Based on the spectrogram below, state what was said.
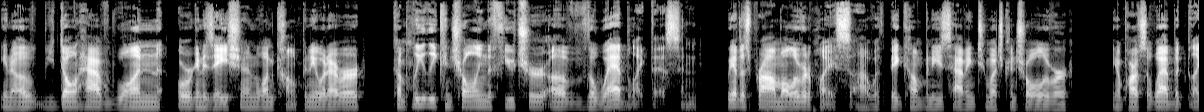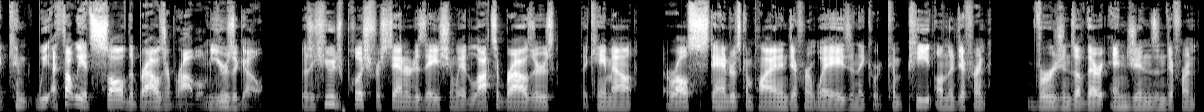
you know you don't have one organization, one company, whatever, completely controlling the future of the web like this. And we have this problem all over the place uh, with big companies having too much control over you know parts of the web. But like, can we? I thought we had solved the browser problem years ago. There was a huge push for standardization. We had lots of browsers that came out. They're all standards compliant in different ways, and they could compete on the different versions of their engines and different,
